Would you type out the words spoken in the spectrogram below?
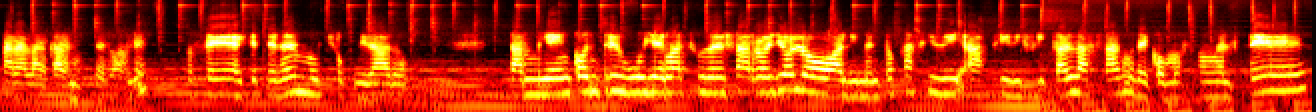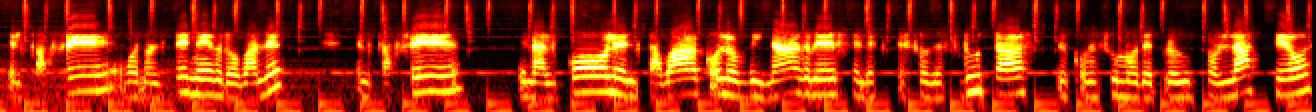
para la cáncer, ¿vale? Entonces hay que tener mucho cuidado. También contribuyen a su desarrollo los alimentos que acidifican la sangre, como son el té, el café, bueno, el té negro, ¿vale? El café, el alcohol, el tabaco, los vinagres, el exceso de frutas, el consumo de productos lácteos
